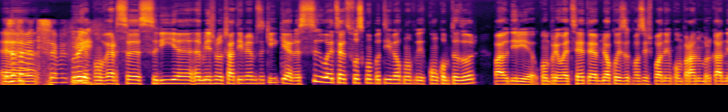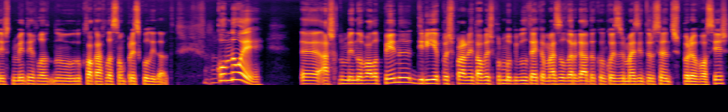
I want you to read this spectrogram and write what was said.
Eh, Exatamente, é muito por e aí. a conversa seria a mesma que já tivemos aqui, que era se o headset fosse compatível com, com o computador, pá, eu diria, eu comprei o headset, é a melhor coisa que vocês podem comprar no mercado neste momento em no, no que toca à relação preço-qualidade. Uhum. Como não é, eh, acho que no momento não vale a pena, diria para esperarem talvez por uma biblioteca mais alargada com coisas mais interessantes para vocês,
